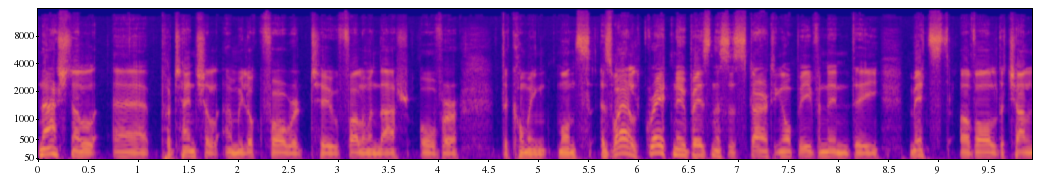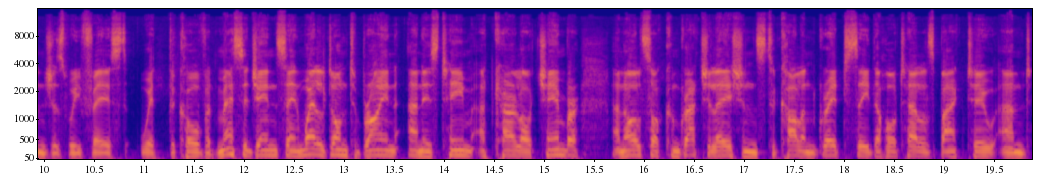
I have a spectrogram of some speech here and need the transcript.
national uh, potential, and we look forward to following that over the coming months as well. Great new businesses starting up, even in the midst of all the challenges we faced with the COVID. Message in saying well done to Brian and his team at Carlow Chamber, and also congratulations to Colin. Great to see the hotels back too, and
